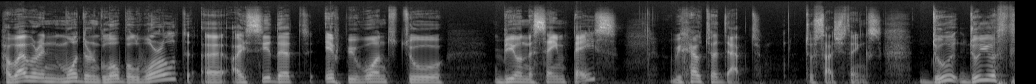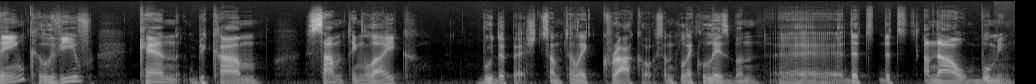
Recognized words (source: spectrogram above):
However in modern global world uh, i see that if we want to be on the same pace we have to adapt to such things. Do do you think lviv can become something like Budapest, something like Krakow, something like Lisbon, uh, that that are now booming.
